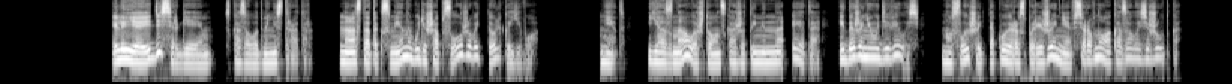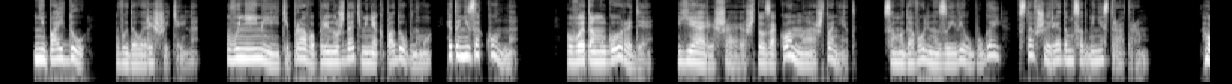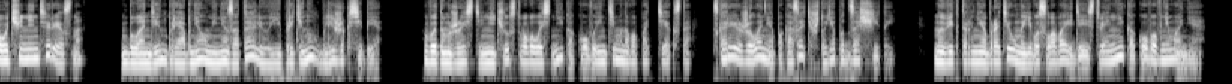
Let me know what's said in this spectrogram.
«Илья, иди с Сергеем», — сказал администратор. «На остаток смены будешь обслуживать только его». Нет, я знала, что он скажет именно это, и даже не удивилась, но слышать такое распоряжение все равно оказалось жутко. «Не пойду», — выдала решительно. «Вы не имеете права принуждать меня к подобному. Это незаконно». «В этом городе я решаю, что законно, а что нет», — самодовольно заявил Бугай, вставший рядом с администратором. «Очень интересно». Блондин приобнял меня за талию и притянул ближе к себе. В этом жесте не чувствовалось никакого интимного подтекста, скорее желание показать, что я под защитой. Но Виктор не обратил на его слова и действия никакого внимания.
